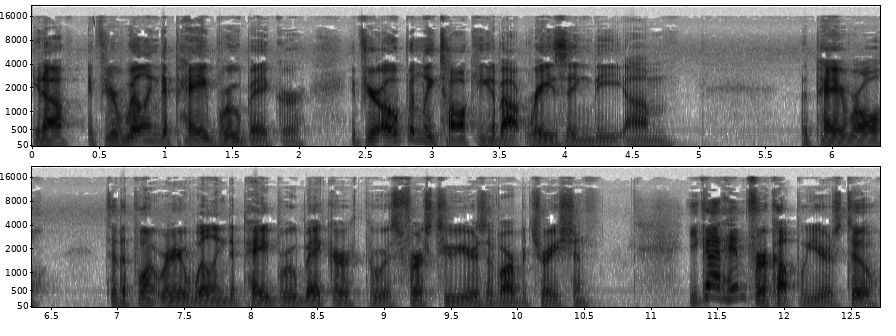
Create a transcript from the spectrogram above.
you know if you're willing to pay Brubaker, if you're openly talking about raising the um, the payroll to the point where you're willing to pay Brubaker through his first two years of arbitration. You got him for a couple years too.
